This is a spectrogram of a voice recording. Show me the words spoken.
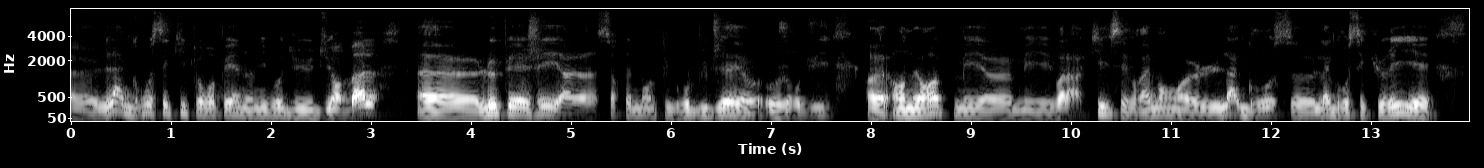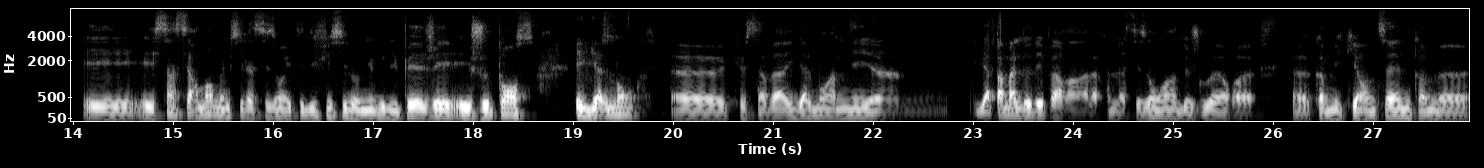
euh, la grosse équipe européenne au niveau du, handball. Euh, le PSG a certainement le plus gros budget euh, aujourd'hui en Europe, mais, mais voilà, Kiel, c'est vraiment la, grosse, la grosse écurie. Et, sincèrement, même si la saison a été difficile au niveau du PSG, et je pense également que ça va également amener. il y a pas mal de départs hein, à la fin de la saison, hein, de joueurs comme Mickey Hansen, comme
